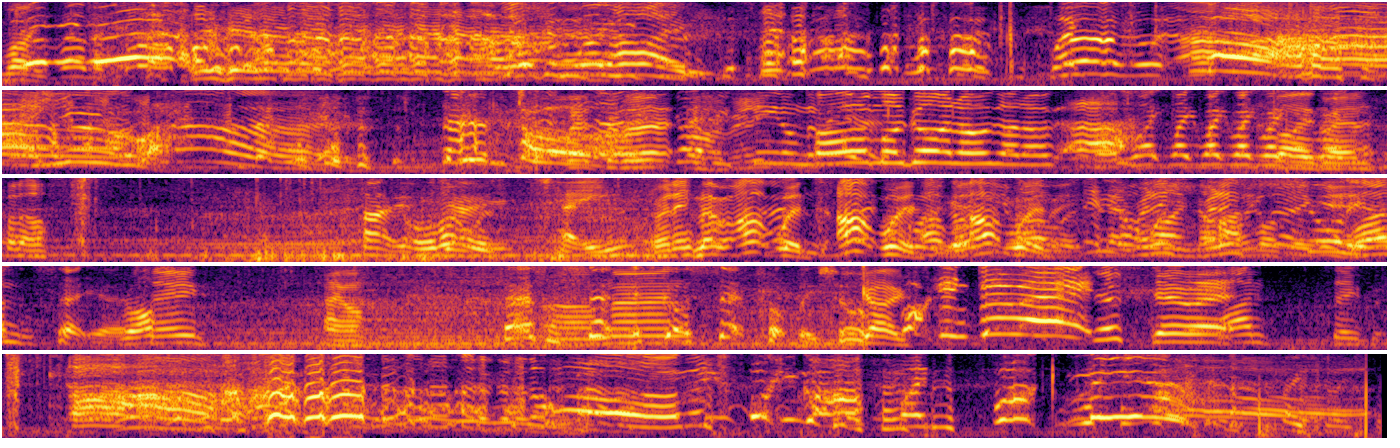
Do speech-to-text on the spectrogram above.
Wait. Let's have a look. Oh my god, oh my god, oh god. Ah. Wait, wait, wait, wait, wait. Go on, wait, Graham, wait. pull it off. Oh, that was tame. Ready? No, upwards, upwards, upwards. Okay, ready? Ready? Surely One, hasn't set yet. two. Hang on. That hasn't set. It's got to set properly. Surely. Go. Fucking do it! Just do it. One, two. Oh, they fucking got half my. Fuck me!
